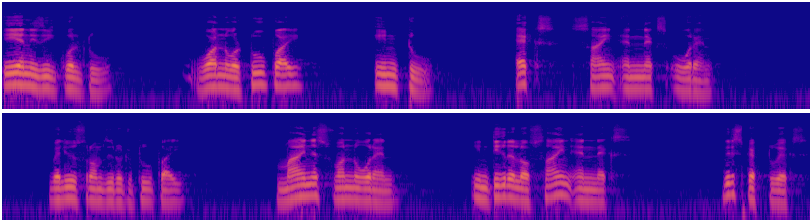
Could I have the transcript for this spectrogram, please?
an is equal to 1 over 2 pi into x sine nx over n, values from 0 to 2 pi, minus 1 over n integral of sine nx with respect to x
